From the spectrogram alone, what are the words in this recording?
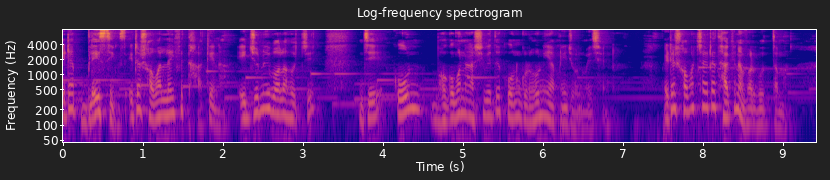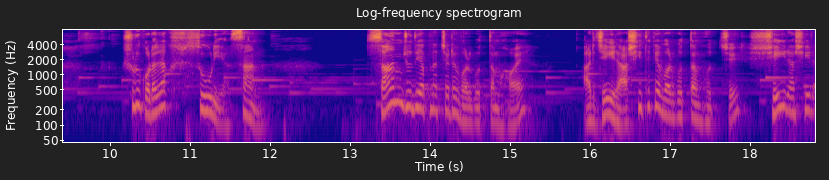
এটা ব্লেসিংস এটা সবার লাইফে থাকে না। এর জন্যই বলা হচ্ছে যে, কোন ভগবানের আশীর্বাদে কোন গ্রহ নিয়ে আপনি জন্মেছেন। এটা সবার চাইটা থাকে না বর্গোত্তমা শুরু করা যাক, সূর্য সান সান যদি আপনার চাটে বর্গোত্তম হয়, আর যেই রাশি থেকে বর্গোত্তম হচ্ছে, সেই রাশির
